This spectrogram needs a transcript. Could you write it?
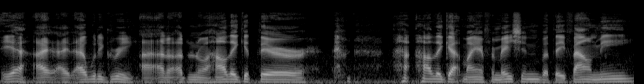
Yeah, I, I, I would agree. I, I, don't, I don't know how they get their how they got my information, but they found me,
